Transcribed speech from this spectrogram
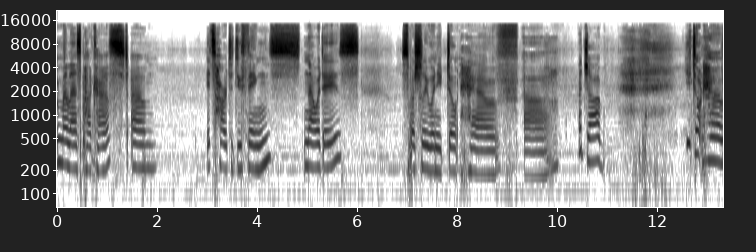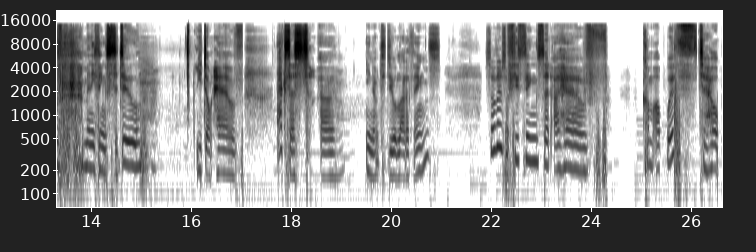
my last podcast, um, it's hard to do things nowadays, especially when you don't have uh, a job. You don't have many things to do. You don't have access, uh, you know, to do a lot of things. So there's a few things that I have come up with to help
